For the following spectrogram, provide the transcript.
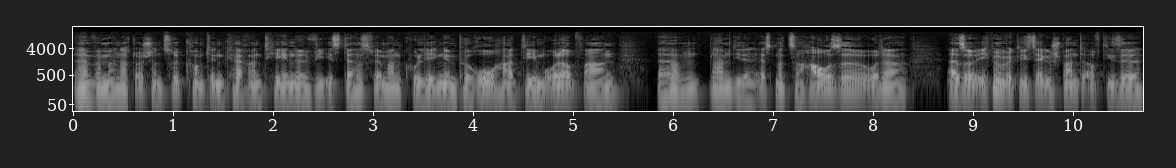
äh, wenn man nach Deutschland zurückkommt in Quarantäne, wie ist das, wenn man Kollegen im Büro hat, die im Urlaub waren, ähm, bleiben die dann erstmal zu Hause oder also ich bin wirklich sehr gespannt auf diese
